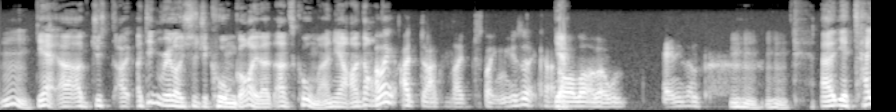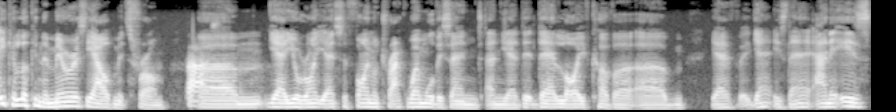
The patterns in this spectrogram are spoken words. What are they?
Mm, yeah, uh, I just I, didn't realize you're such a Korn guy. That, that's cool, man. Yeah, I don't. I like I, I like just like music. I Yeah. know a lot about anything. Mhm, mhm. Uh, yeah, take a look in the mirror is the album it's from. Um, yeah, you're right. Yeah, it's the final track. When will this end? And yeah, th- their live cover. Um, yeah, yeah, is there, and it is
